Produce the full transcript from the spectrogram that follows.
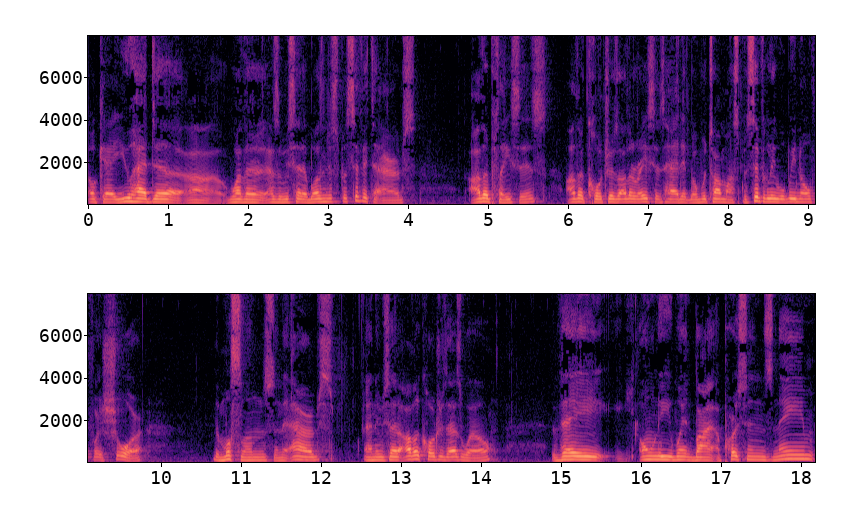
okay, you had to, uh, whether, as we said, it wasn't just specific to Arabs, other places, other cultures, other races had it, but we're talking about specifically what we know for sure the Muslims and the Arabs, and we said other cultures as well, they only went by a person's name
